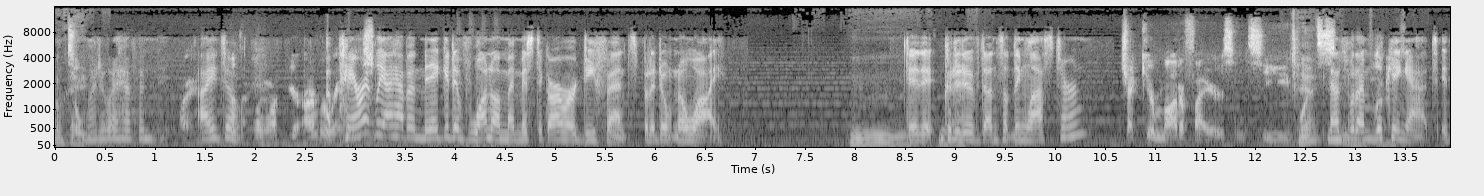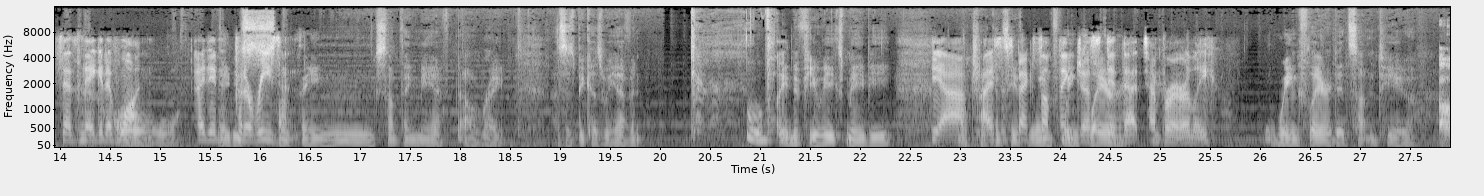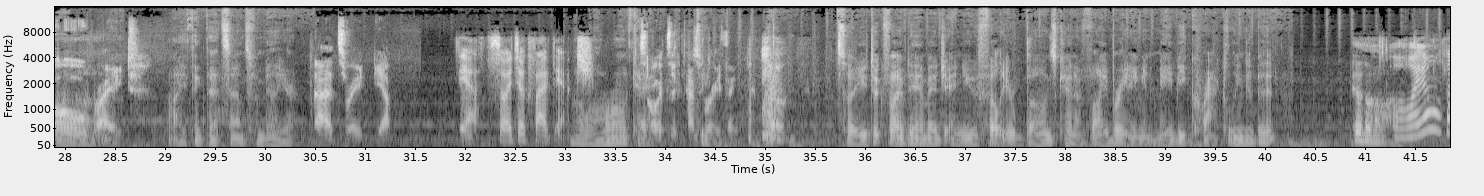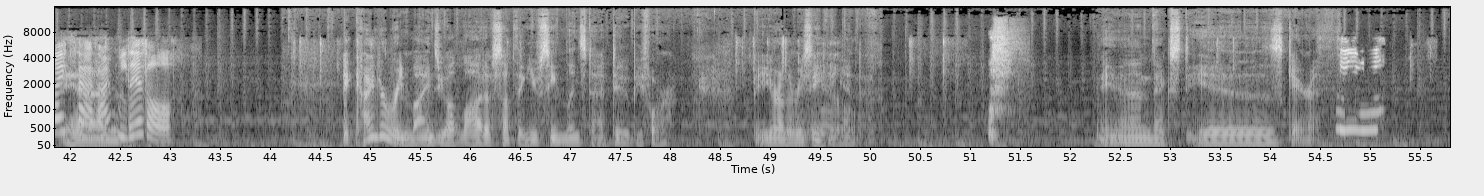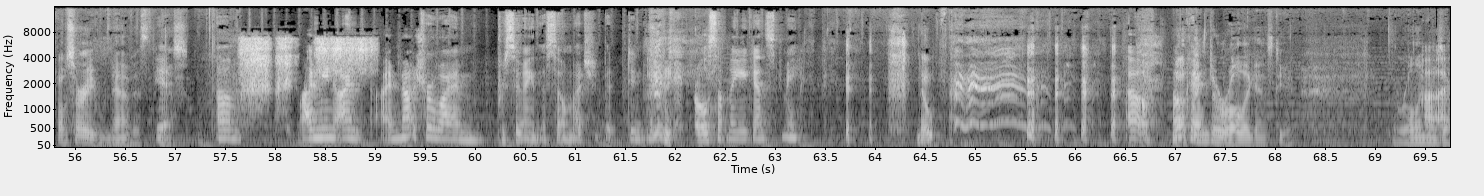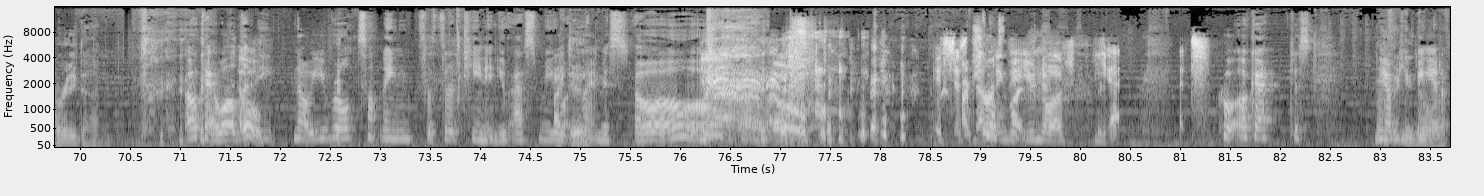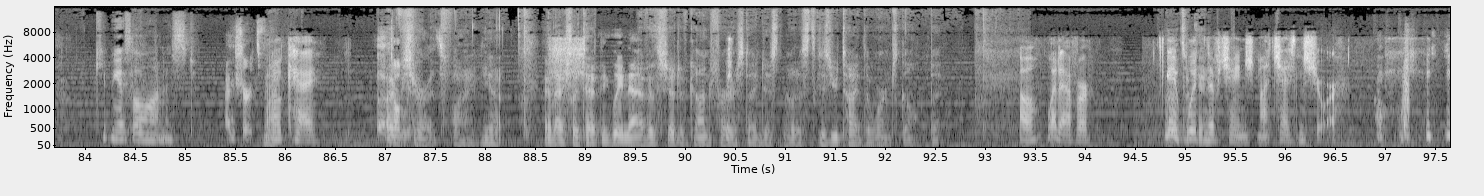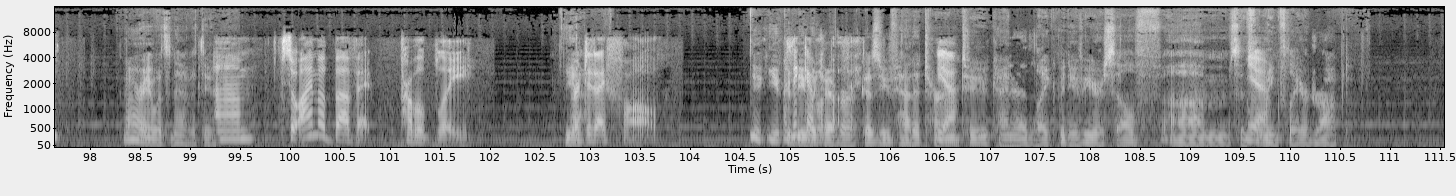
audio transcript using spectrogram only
okay. Why do I have a? Why? I don't. What's going your armor ratings? Apparently, I have a negative one on my mystic armor defense, but I don't know why. Hmm, Did it? Could Yeah. it have done something last turn? Check your modifiers and see what's. That's what I'm looking at. It says negative one. Oh, I didn't maybe put a reason. Something, something may have. Oh, right. This is because we haven't played in a few weeks. Maybe Yeah, I'll check I and see if suspect Wing- something Wing just Flare- did that temporarily. Wing Flare did something to you. Oh Uh, right, I think that sounds familiar. that's right. Yep. Yeah, so I took five damage. Okay. So it's a temporary thing. So you took five damage and you felt your bones kind of vibrating and maybe crackling a bit. Ugh. Oh, I don't like that. I'm little. It kind of reminds you a lot of something you've seen Lindstadt do before, but you're on the receiving end. and next is Garrent. Oh, sorry, Navith. Yeah. Yes. Um, I mean, I'm I'm not sure why I'm pursuing this so much, but didn't you roll something against me? Nope. Oh, Nothing to roll against you. The rolling was Uh, already done. Okay, well, Oh. you- no, you rolled something for 13 and you asked me I what did. my miss. Oh, oh, oh. Oh, It's just I'm sure nothing it's that you know of yet. cool. Okay, just you know, Nothing you keeping know it, of. keeping us all honest. I'm sure it's fine. Okay. I'm Totally. sure it's fine. Yeah. And actually, technically, Navith should have gone first. I just noticed because you tied the worm skull. But Oh, whatever. That's it wouldn't okay. have changed much, I'm sure. all right, what's Navith do? Um, so I'm above it, probably. yeah, Or did I fall? you, you can be I'm whichever above. because you've had a turn Yeah. to kind of like maneuver yourself um, since Yeah. the wing flare dropped.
